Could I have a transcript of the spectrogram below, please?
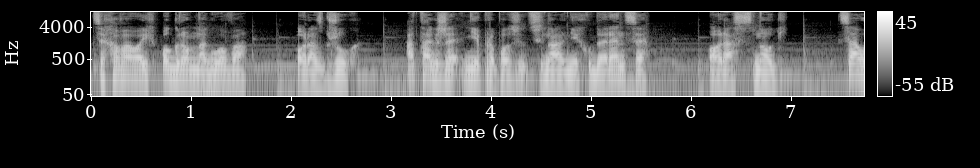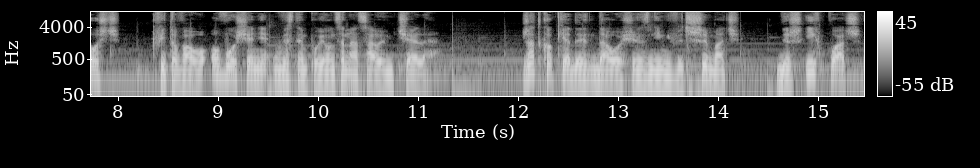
Cechowała ich ogromna głowa oraz brzuch, a także nieproporcjonalnie chude ręce oraz nogi. Całość kwitowało owłosienie występujące na całym ciele. Rzadko kiedy dało się z nimi wytrzymać, gdyż ich płacz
